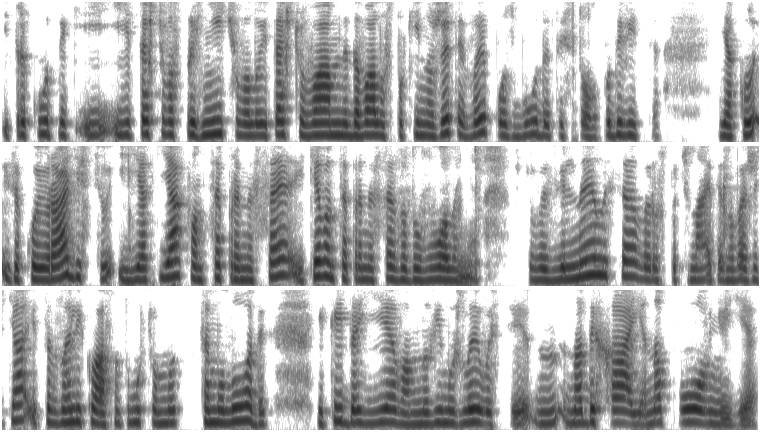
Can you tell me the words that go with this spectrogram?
і трикутник, і, і те, що вас пригнічувало, і те, що вам не давало спокійно жити, ви позбудетесь того. Подивіться, як, з якою радістю і як, як вам це принесе, яке вам це принесе задоволення. Що ви звільнилися, ви розпочинаєте нове життя, і це взагалі класно, тому що це молодик, який дає вам нові можливості, надихає, наповнює.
